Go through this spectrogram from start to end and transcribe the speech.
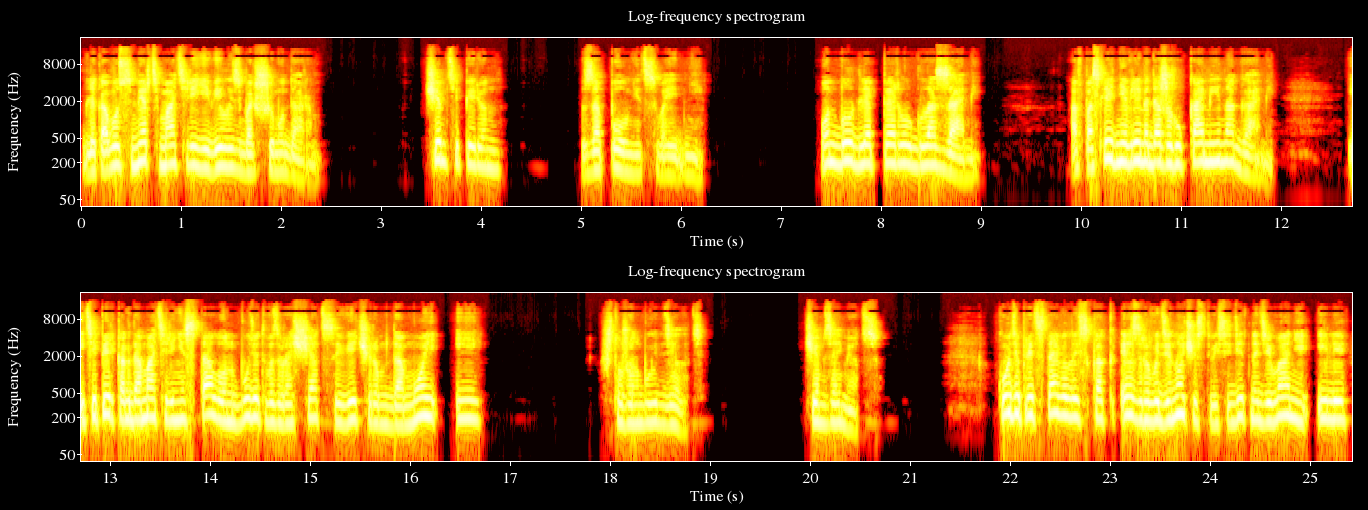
для кого смерть матери явилась большим ударом. Чем теперь он заполнит свои дни? Он был для Перл глазами, а в последнее время даже руками и ногами. И теперь, когда матери не стало, он будет возвращаться вечером домой и... Что же он будет делать? Чем займется? Коде представилось, как Эзра в одиночестве сидит на диване или,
